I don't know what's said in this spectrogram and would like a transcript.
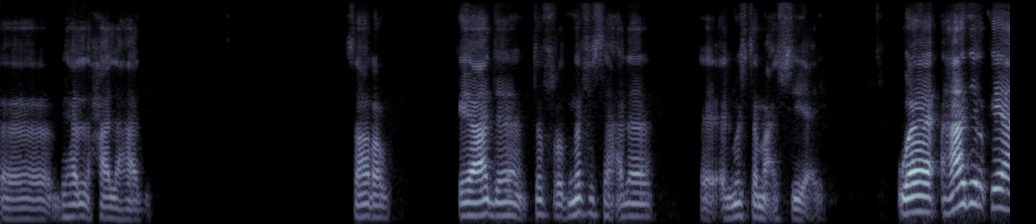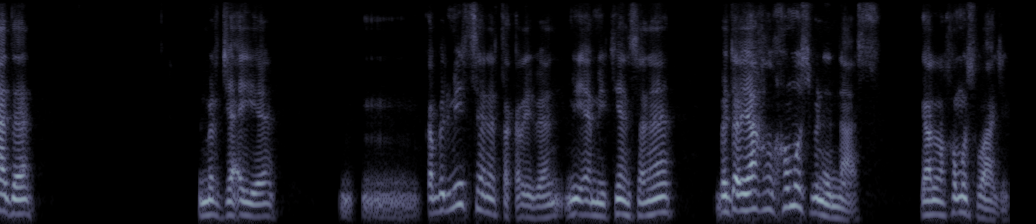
آه، بهالحالة هذه. صاروا قيادة تفرض نفسها على آه، المجتمع الشيعي. وهذه القيادة المرجعية قبل 100 سنة تقريبا 100 200 سنة بدأوا يأخذوا خمس من الناس. قالوا الخمس واجب.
